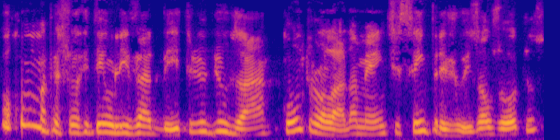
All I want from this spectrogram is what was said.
ou como uma pessoa que tem o livre-arbítrio de usar controladamente, sem prejuízo aos outros,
